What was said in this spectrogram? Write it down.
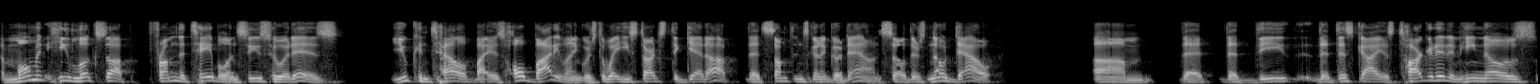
The moment he looks up from the table and sees who it is, you can tell by his whole body language, the way he starts to get up, that something's going to go down. So there's no doubt um, that that the that this guy is targeted, and he knows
